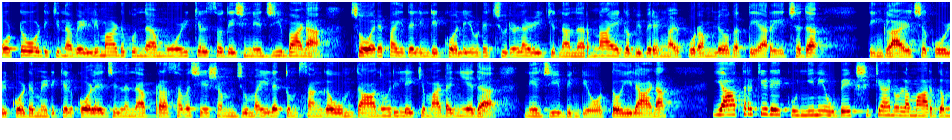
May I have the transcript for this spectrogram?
ഓട്ടോ ഓടിക്കുന്ന വെള്ളിമാടുകുന്ന് മൂഴിക്കൽ സ്വദേശി നജീബാണ് ചോരപൈതലിന്റെ കൊലയുടെ ചുരുളഴിക്കുന്ന നിർണായക വിവരങ്ങൾ പുറം ലോകത്തെ അറിയിച്ചത്. തിങ്കളാഴ്ച കോഴിക്കോട് മെഡിക്കൽ കോളേജിൽ നിന്ന് പ്രസവശേഷം ജുമൈലത്തും സംഘവും താനൂരിലേക്ക് മടങ്ങിയത് നജീബിന്റെ ഓട്ടോയിലാണ്. യാത്രക്കിടെ കുഞ്ഞിനെ ഉപേക്ഷിക്കാനുള്ള മാർഗം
